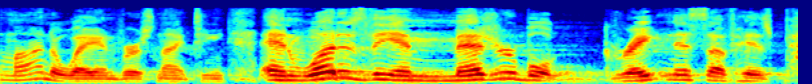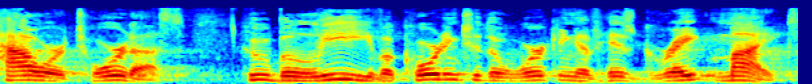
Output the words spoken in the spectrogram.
mind away in verse 19. And what is the immeasurable greatness of his power toward us who believe according to the working of his great might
